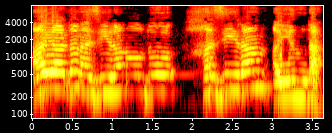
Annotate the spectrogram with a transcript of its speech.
Aylardan Haziran oldu. Haziran ayında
